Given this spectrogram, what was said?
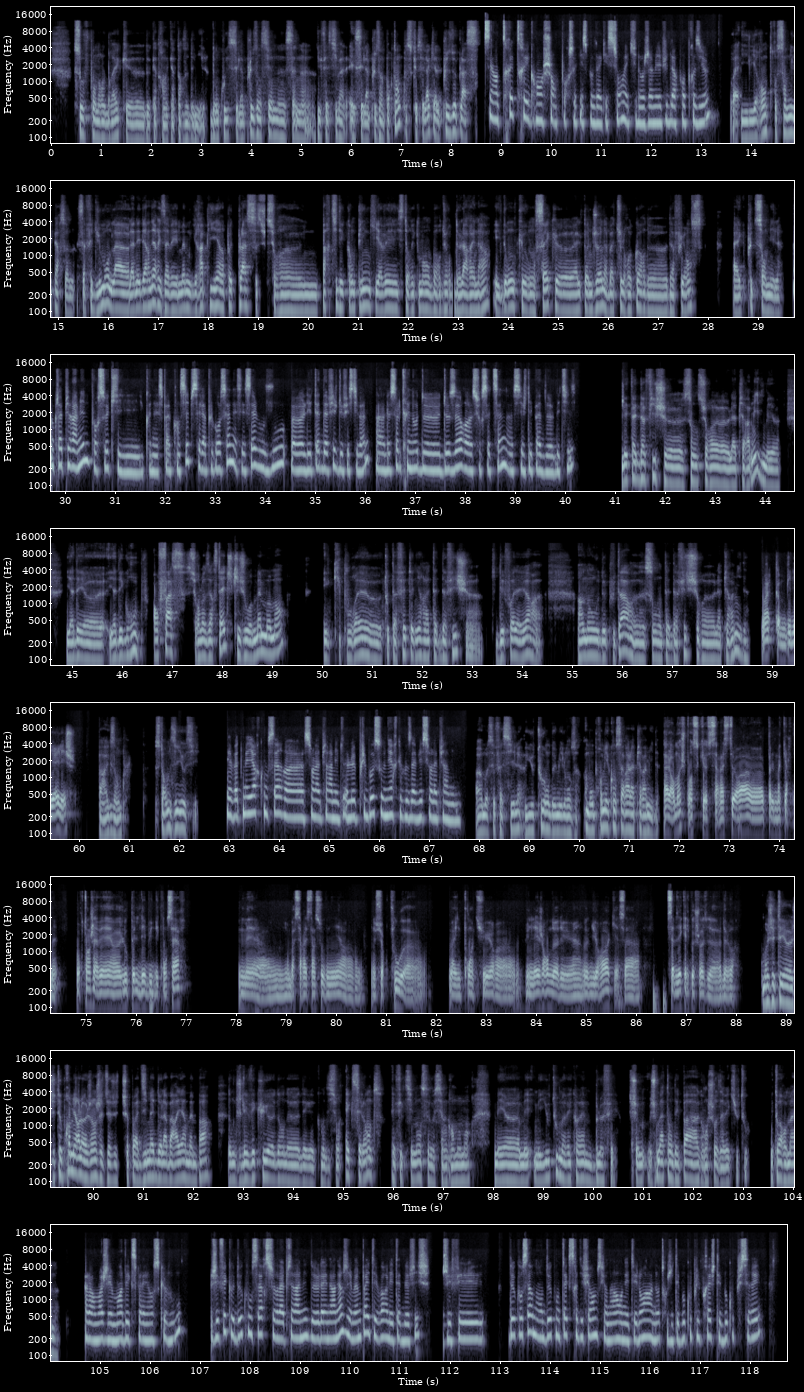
sauf pendant le break de 94 à 2000. Donc oui, c'est la plus ancienne scène du festival et c'est la plus importante parce que c'est là qu'il y a le plus de place. C'est un très très grand champ pour ceux qui se posent la question et qui n'ont jamais vu de leurs propres yeux. Ouais, il y rentre 100 000 personnes. Ça fait du monde. Là, l'année dernière, ils avaient même grappillé un peu de place sur euh, une partie des campings qui y avait historiquement en bordure de l'arena. Et donc, euh, on sait que Elton John a battu le record d'affluence avec plus de 100 000. Donc la pyramide, pour ceux qui connaissent pas le principe, c'est la plus grosse scène et c'est celle où jouent euh, les têtes d'affiche du festival. le seul créneau de deux heures sur cette scène, si je dis pas de bêtises. Les têtes d'affiche euh, sont sur euh, la pyramide, mais euh, il y, a des, il y a des groupes en face sur l'other stage qui jouent au même moment et qui pourraient tout à fait tenir la tête d'affiche, qui des fois d'ailleurs, un an ou deux plus tard, sont en tête d'affiche sur la pyramide. Ouais, comme Billie Eilish. Par exemple. Stormzy aussi. Et votre meilleur concert sur la pyramide, le plus beau souvenir que vous avez sur la pyramide? Ah, moi, c'est facile. U2 en 2011. Mon premier concert à la pyramide. Alors, moi, je pense que ça restera euh, Paul McCartney. Pourtant, j'avais euh, loupé le début du concert. Mais euh, bah, ça reste un souvenir. et surtout, bah, une pointure, une légende du, rock. Ça, ça faisait quelque chose de, de le voir. Moi, j'étais j'étais aux premières loges, hein. j'étais, je sais pas, à 10 mètres de la barrière, même pas. Donc, je l'ai vécu dans des conditions excellentes. Effectivement, c'est aussi un grand moment. Mais, euh, mais, mais YouTube m'avait quand même bluffé. Je ne m'attendais pas à grand-chose avec YouTube. Et toi, Roman? Alors moi, j'ai moins d'expérience que vous. J'ai fait que deux concerts sur la pyramide de l'année dernière. J'ai même pas été voir les têtes d'affiche. J'ai fait deux concerts dans deux contextes très différents parce qu'il y en a un, on était loin, un autre j'étais beaucoup plus près, j'étais beaucoup plus serré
